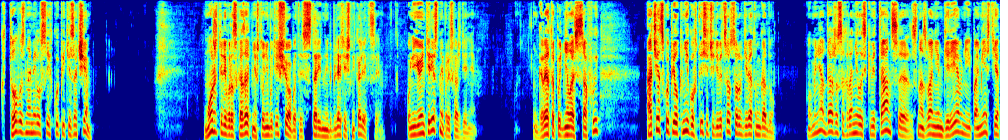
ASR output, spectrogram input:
Кто вознамерился их купить и зачем? Можете ли вы рассказать мне что-нибудь еще об этой старинной библиотечной коллекции? У нее интересное происхождение. Грета поднялась с Софы. Отец купил книгу в 1949 году. У меня даже сохранилась квитанция с названием деревни и поместья.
